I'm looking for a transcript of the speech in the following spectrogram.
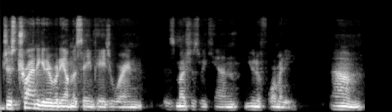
Just trying to get everybody on the same page, wearing as much as we can uniformity. Um,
